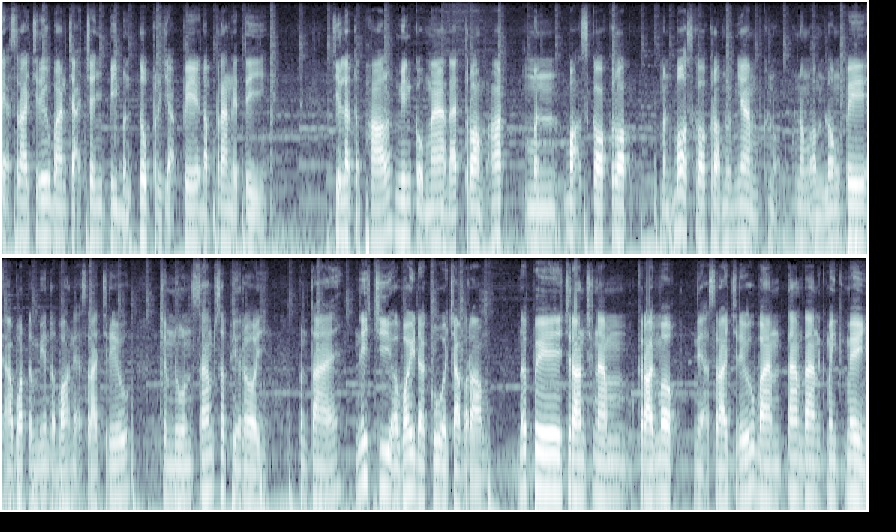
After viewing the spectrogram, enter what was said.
អ្នកស្រាវជ្រាវបានចាក់ចេញពីបន្ទប់រយៈពេល15នាទី ជាលទ្ធផលមានកុមារដែលទ្រាំអត់មិនបក់ស្ករគ្រាប់ មិនបកស្ករគ្រាប់នោះញ៉ាំក្នុងក្នុងអំឡុងពេលអវត្តមានរបស់អ្នកស្រាវជ្រាវចំនួន30%ប៉ុន្តែនេះជាអ្វីដែលគួរឲ្យចាប់អារម្មណ៍នៅពេលច្រើនឆ្នាំក្រោយមក អ្នកស្រាវជ្រាវបានតាមដានក្មេងៗ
